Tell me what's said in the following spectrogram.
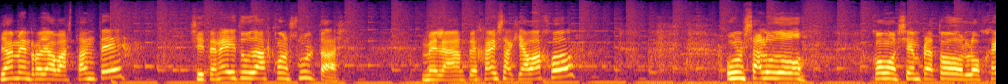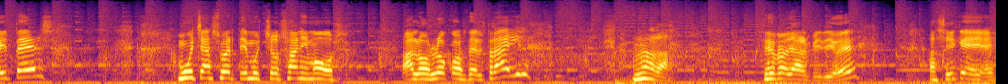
Ya me he enrollado bastante. Si tenéis dudas, consultas, me las dejáis aquí abajo. Un saludo, como siempre, a todos los haters. Mucha suerte y muchos ánimos a los locos del trail. Nada, cierro ya el vídeo, ¿eh? Así que,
